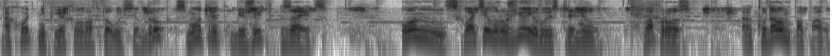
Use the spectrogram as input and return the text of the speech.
Охотник ехал в автобусе. Вдруг смотрит, бежит заяц. Он схватил ружье и выстрелил. Вопрос. а Куда он попал?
